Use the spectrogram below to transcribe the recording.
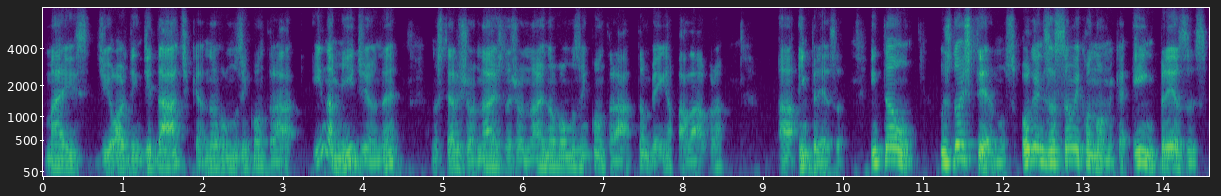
mais de ordem didática, nós vamos encontrar, e na mídia, né, nos telejornais, nos jornais, nós vamos encontrar também a palavra a empresa. Então, os dois termos, organização econômica e empresas,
